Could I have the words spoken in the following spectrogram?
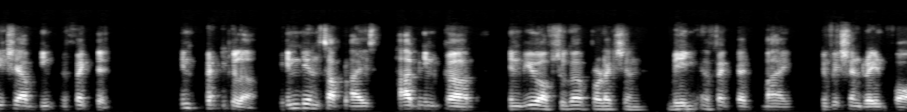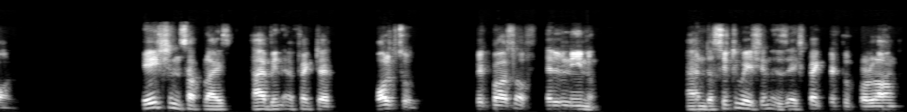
Asia being affected. In particular, Indian supplies have been curbed in view of sugar production being affected by deficient rainfall. Asian supplies have been affected also because of El Nino, and the situation is expected to prolong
